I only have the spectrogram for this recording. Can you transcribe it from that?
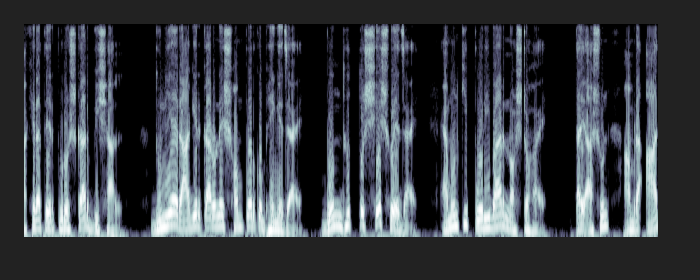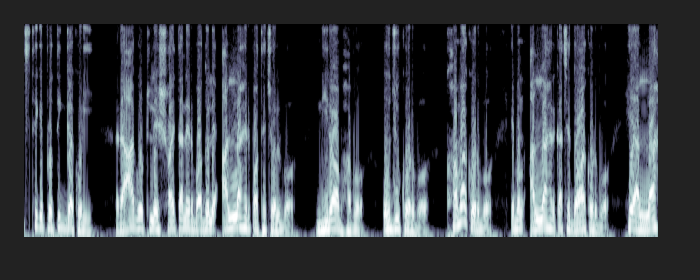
আখেরাতের পুরস্কার বিশাল। দুনিয়ায় রাগের কারণে সম্পর্ক ভেঙে যায়, বন্ধুত্ব শেষ হয়ে যায়, এমনকি পরিবার নষ্ট হয়। তাই আসুন, আমরা আজ থেকে প্রতিজ্ঞা করি রাগ উঠলে শয়তানের বদলে আল্লাহের পথে চলব, নীরব হব, অজু করব, ক্ষমা করব এবং আল্লাহের কাছে দোয়া করব, হে আল্লাহ,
